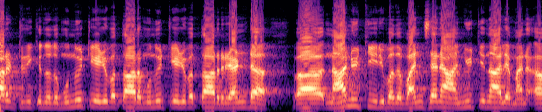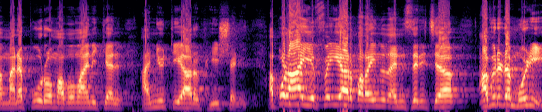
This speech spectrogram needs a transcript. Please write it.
ആർ ഇട്ടിരിക്കുന്നത്. മുന്നൂറ്റി എഴുപത്തി ആറ് മുന്നൂറ്റി എഴുപത്തി ആറ് രണ്ട് നാനൂറ്റി ഇരുപത് വഞ്ചന അഞ്ഞൂറ്റി നാല് മന മനഃപൂർവം അപമാനിക്കൽ അഞ്ഞൂറ്റി ആറ് ഭീഷണി. അപ്പോൾ ആ എഫ് ഐ ആർ പറയുന്നത് അനുസരിച്ച് അവരുടെ മൊഴി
